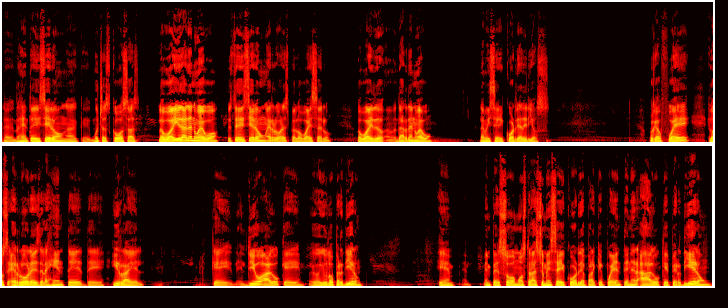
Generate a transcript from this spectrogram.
la, gente hicieron ah, muchas cosas. Lo voy a ayudar de nuevo. Ustedes hicieron errores, pero lo voy a hacerlo. Lo voy a dar de nuevo. La misericordia de Dios. Porque fue los errores de la gente de Israel que dio algo que ellos lo perdieron. Em, empezó a mostrar su misericordia para que puedan tener algo que perdieron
